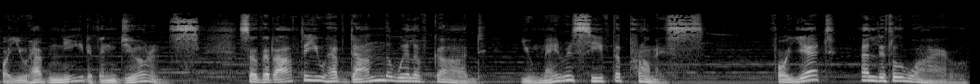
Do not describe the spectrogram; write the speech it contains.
For you have need of endurance, so that after you have done the will of God, you may receive the promise. For yet a little while,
